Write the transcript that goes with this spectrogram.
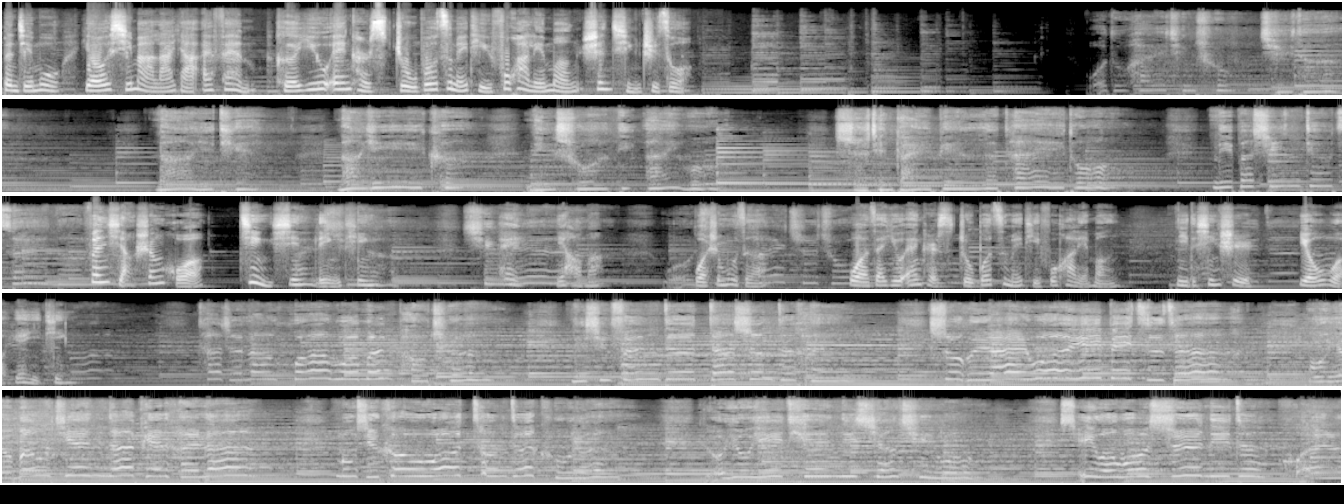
本节目由喜马拉雅 FM 和 U Anchors 主播自媒体孵化联盟深情制作。我都还清楚记得那一天那一刻，你说你爱我，时间改变了太多，你把心丢在哪？分享生活，静心聆听。嘿，你好吗？我是木泽，我在 U Anchors 主播自媒体孵化联盟。你的心事，有我愿意听。踏着浪花，我们跑着，你兴奋的大声的喊，说会爱我一辈子的。我要梦见那片海蓝，醒后我痛得哭了。若有一天你想起我，希望我是你的快乐。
